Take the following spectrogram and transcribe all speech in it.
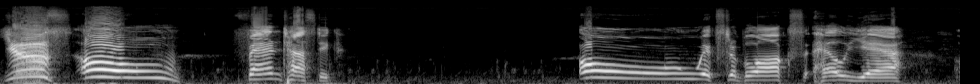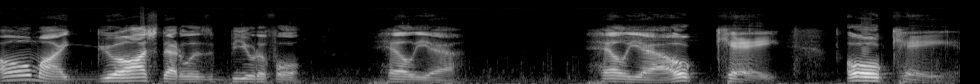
Yes! Oh! Fantastic. Oh, extra blocks. Hell yeah. Oh my gosh, that was beautiful. Hell yeah. Hell yeah. Okay. Okay.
